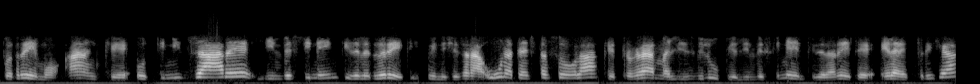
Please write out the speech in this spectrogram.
potremo anche ottimizzare gli investimenti delle due reti, quindi ci sarà una testa sola che programma gli sviluppi e gli investimenti della rete elettrica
